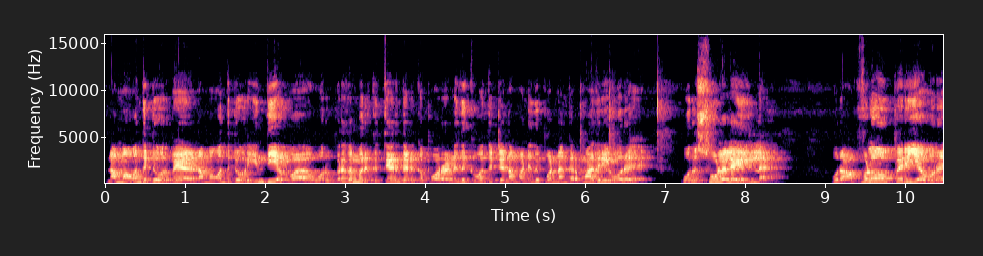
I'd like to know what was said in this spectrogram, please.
நம்ம வந்துட்டு ஒரு வே நம்ம வந்துட்டு ஒரு இந்திய ஒரு பிரதமருக்கு தேர்ந்தெடுக்க போகிற இதுக்கு வந்துட்டு நம்ம இது பண்ணங்கிற மாதிரி ஒரு ஒரு சூழலே இல்லை. ஒரு அவ்வளோ பெரிய ஒரு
